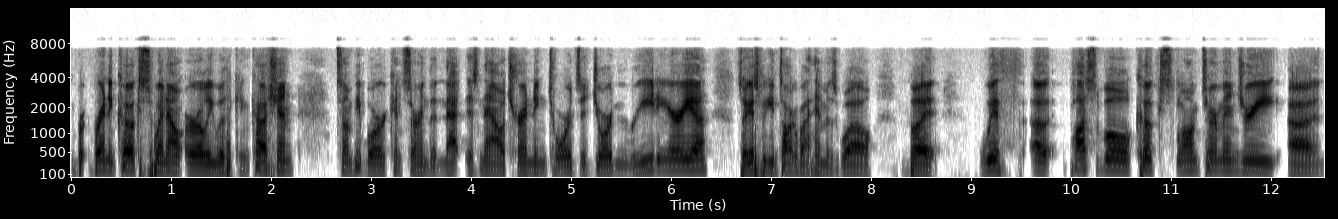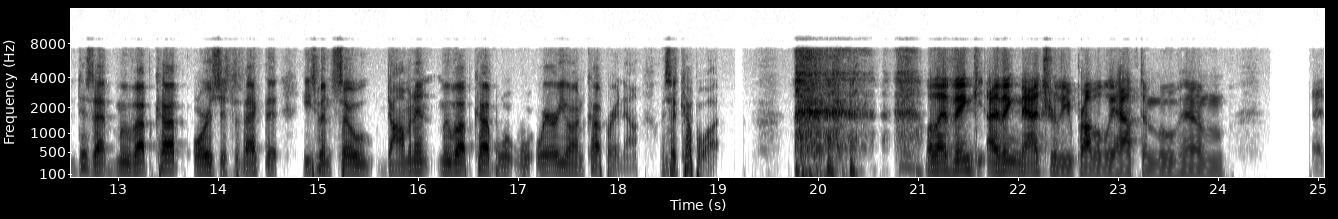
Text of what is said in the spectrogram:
Br- Brandin Cooks went out early with a concussion. Some people are concerned that that is now trending towards a Jordan Reed area. So I guess we can talk about him as well. But with a possible Cooks long-term injury, uh, does that move up Kupp, or is just the fact that he's been so dominant move up Kupp? W- where are you on Kupp right now? I said Kupp a lot. well, I think I think naturally you probably have to move him. Uh,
